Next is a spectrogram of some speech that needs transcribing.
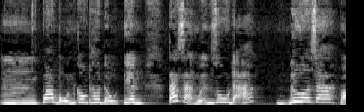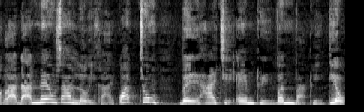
um, qua bốn câu thơ đầu tiên tác giả Nguyễn Du đã đưa ra hoặc là đã nêu ra lời khái quát chung về hai chị em Thúy Vân và Thúy Kiều.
